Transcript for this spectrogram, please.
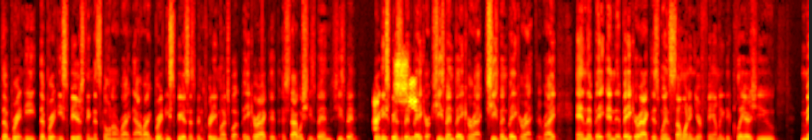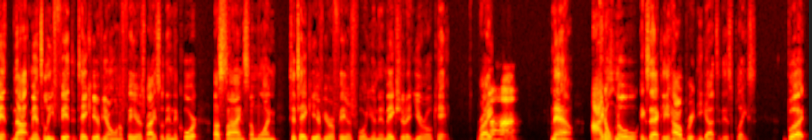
the Britney the Britney Spears thing that's going on right now, right? Britney Spears has been pretty much what Baker acted. Is that what she's been? She's been Britney Spears has been Baker. She's been Baker act. She's been Baker acted, right? And the and the Baker Act is when someone in your family declares you meant not mentally fit to take care of your own affairs, right? So then the court assigns someone to take care of your affairs for you and then make sure that you're okay, right? uh-huh Now, I don't know exactly how Britney got to this place, but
